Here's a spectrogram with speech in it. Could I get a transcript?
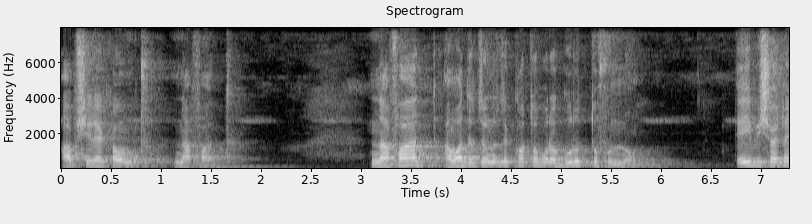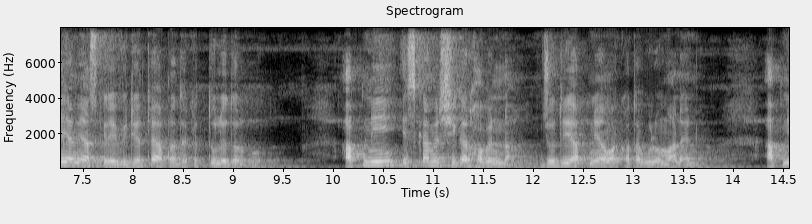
আবসির অ্যাকাউন্ট নাফাদ। নাফাদ আমাদের জন্য যে কত বড় গুরুত্বপূর্ণ, এই বিষয়টাই আমি আজকের এই ভিডিওতে আপনাদেরকে তুলে ধরব। আপনি ইসকামের শিকার হবেন না যদি আপনি আমার কথাগুলো মানেন। আপনি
